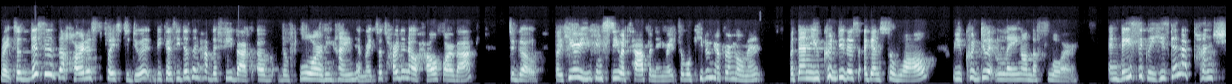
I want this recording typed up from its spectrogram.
Right. So this is the hardest place to do it because he doesn't have the feedback of the floor behind him. Right. So it's hard to know how far back to go. But here you can see what's happening. Right. So we'll keep him here for a moment. But then you could do this against a wall, or you could do it laying on the floor. And basically, he's going to punch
